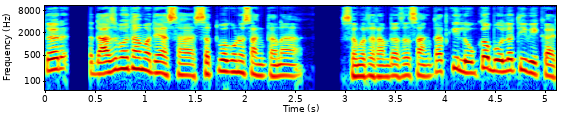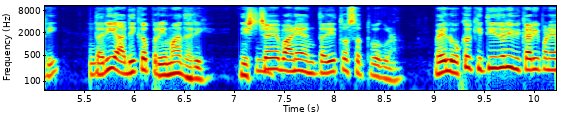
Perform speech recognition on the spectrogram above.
तर दासबोधामध्ये असा सत्वगुण सांगताना समर्थ रामदास सांगतात की लोक बोलती विकारी तरी अधिक प्रेमाधरी. निश्चय बाणे अंतरी तो सत्वगुण. म्हणजे लोक किती जरी विकारीपणे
